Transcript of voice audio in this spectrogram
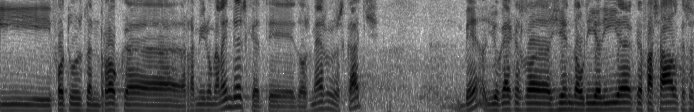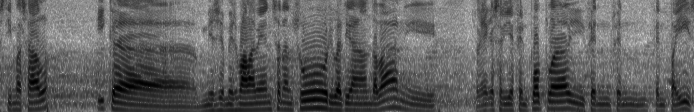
i fotos d'en Roc Ramiro Meléndez que té dos mesos escaig. Bé, jo crec que és la gent del dia a dia que fa sal, que s'estima sal i que més, més malament se n'en surt i va tirant endavant i crec que seria fent poble i fent, fent, fent país.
